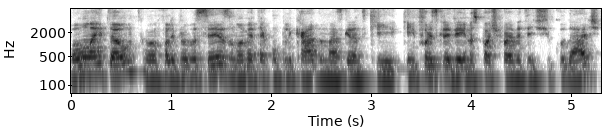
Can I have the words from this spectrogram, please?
Vamos lá então, como eu falei para vocês, o nome é até complicado, mas garanto que quem for escrever aí no Spotify vai ter dificuldade.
